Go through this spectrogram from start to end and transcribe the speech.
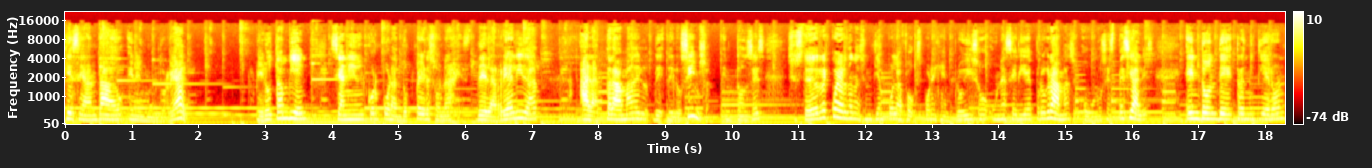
que se han dado en el mundo real. Pero también se han ido incorporando personajes de la realidad a la trama de, Los Simpson. Entonces, si ustedes recuerdan, hace un tiempo la Fox, por ejemplo, hizo una serie de programas o unos especiales en donde transmitieron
